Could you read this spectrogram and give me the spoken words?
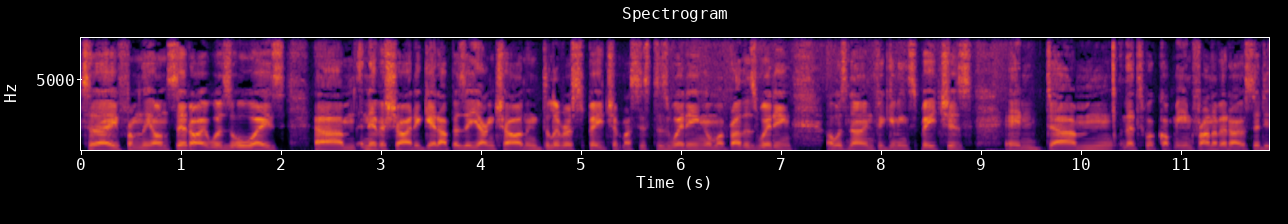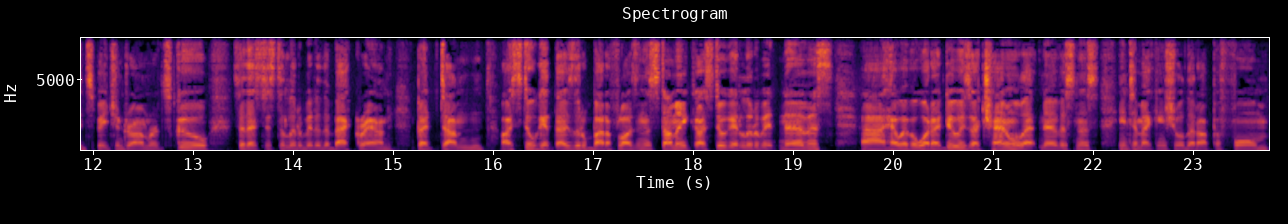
say from the onset, I was always um, never shy to get up as a young child and deliver a speech at my sister's wedding or my brother's wedding. I was known for giving speeches, and um, that's what got me in front of it. I also did speech and drama at school, so that's just a little bit of the background. But um, I still get those little butterflies in the stomach. I still get a little bit nervous. Uh, however, what I do is I channel that nervousness into making sure that I perform,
